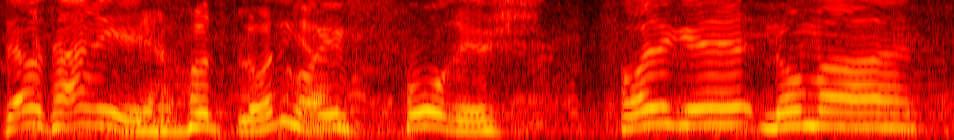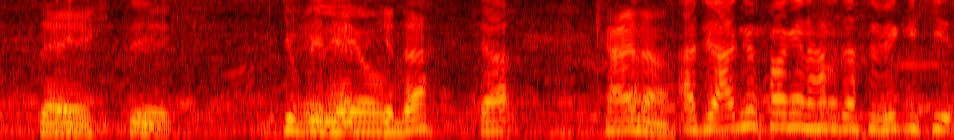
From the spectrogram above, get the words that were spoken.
Servus Harry. Servus Florian. Euphorisch. Folge Nummer 60. Wer hätte Jubiläum. gedacht? Ja. Keiner. Als wir angefangen haben, dass wir wirklich hier-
